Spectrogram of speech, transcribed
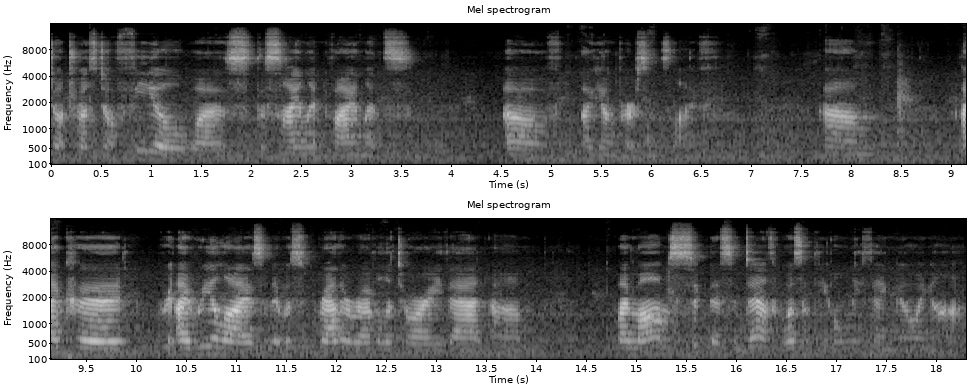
don't trust, don't feel was the silent violence of a young person's life. Um, I could, re- I realized, and it was rather revelatory, that um, my mom's sickness and death wasn't the only thing going on.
